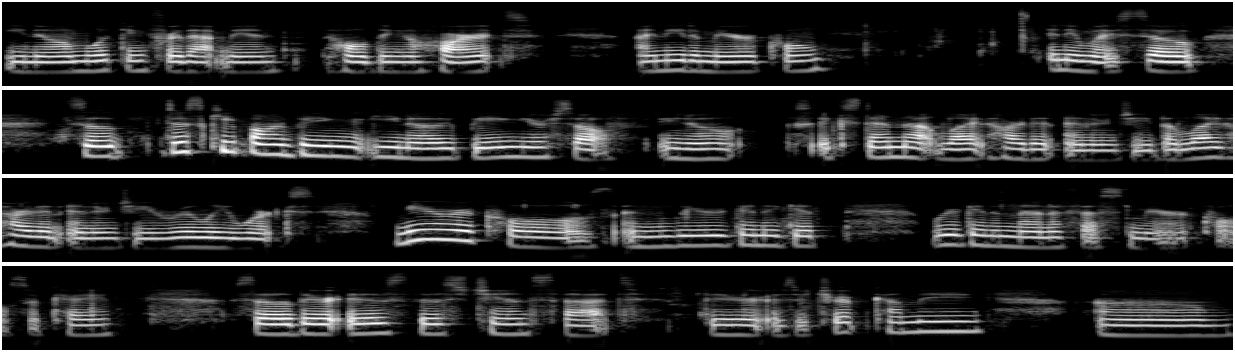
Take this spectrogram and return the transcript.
you know, I'm looking for that man holding a heart. I need a miracle. Anyway, so so just keep on being, you know, being yourself, you know, extend that lighthearted energy. The lighthearted energy really works miracles and we're going to get we're going to manifest miracles, okay? So there is this chance that there is a trip coming. Um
